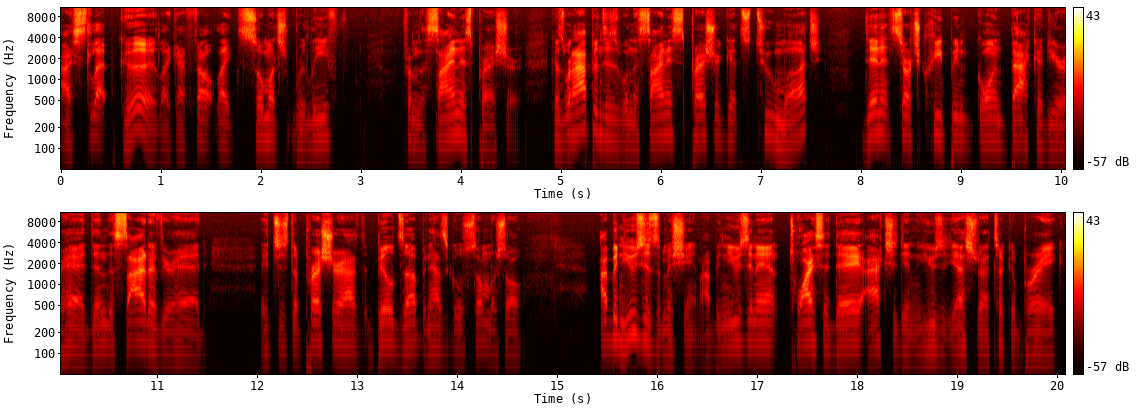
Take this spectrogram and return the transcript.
I slept good. Like I felt like so much relief from the sinus pressure. Because what happens is when the sinus pressure gets too much, then it starts creeping, going back into your head, then the side of your head it's just the pressure has builds up and has to go somewhere. So I've been using the machine. I've been using it twice a day. I actually didn't use it yesterday. I took a break.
